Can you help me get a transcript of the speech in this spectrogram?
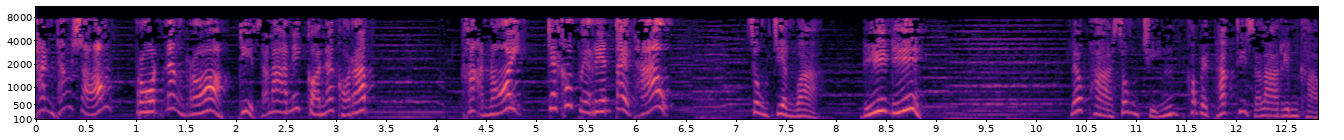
ท่านทั้งสอง โปรดนั่งรอ ที่ศาลานี้ก่อนนะขอรับ ข้าน้อยจะเข้าไปเรียนใต้เท้า ส่งเจียงว่า ดีดีแล้วพาส่งฉิงเข้าไปพักที่ศาลาริมเขา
